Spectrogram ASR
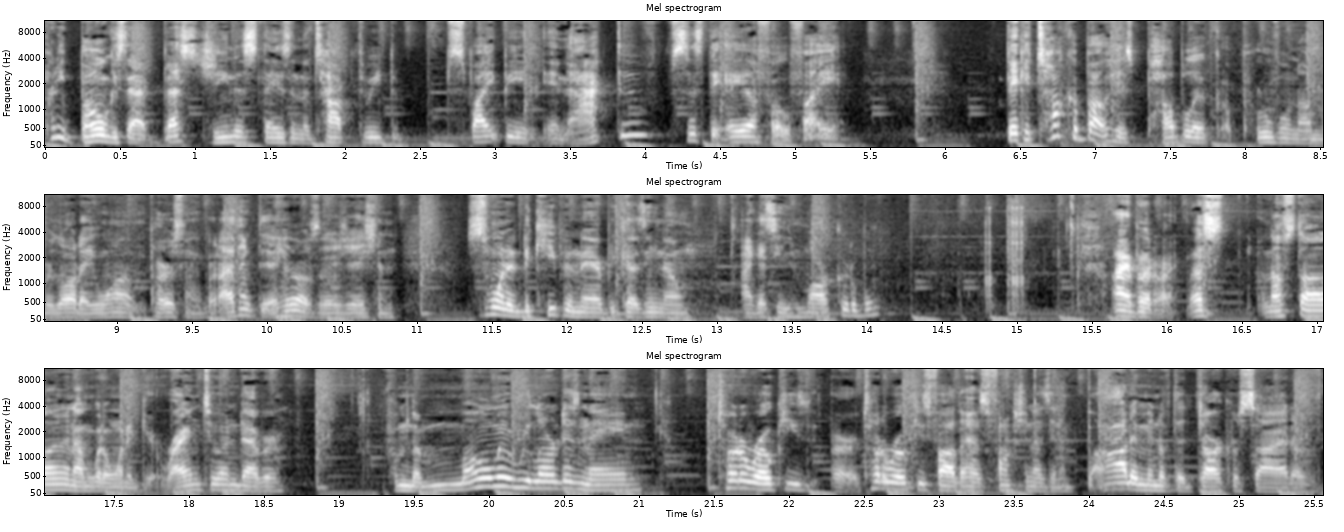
pretty bogus that Best Jeanist stays in the top three despite being inactive since the AFO fight. They could talk about his public approval numbers all they want, personally, but I think the Hero Association just wanted to keep him there because, you know, I guess he's marketable. Alright, but alright, let's enough stalling, and I'm gonna want to get right into Endeavor. From the moment we learned his name, Todoroki's or Todoroki's father has functioned as an embodiment of the darker side of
